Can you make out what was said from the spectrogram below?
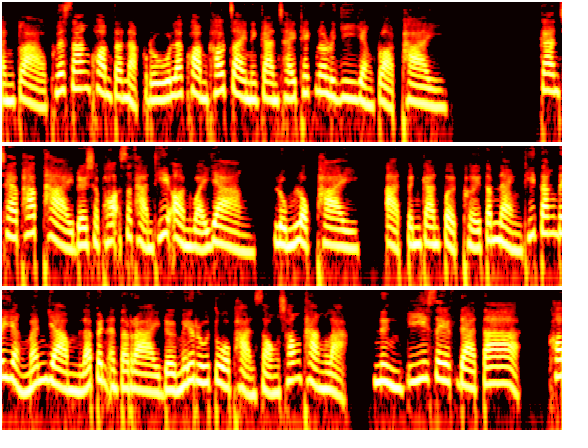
ดังกล่าว เพื่อสร้างความตระหนักรู้และความเข้าใจในการใช้เทคโนโลยีอย่างปลอดภัย การแชร์ภาพถ่ายโดยเฉพาะสถานที่อ่อนไหวอย่าง หลุมหลบภัย อาจเป็นการเปิดเผยตำแหน่งที่ตั้งได้อย่างแม่นยำและเป็นอันตราย โดยไม่รู้ตัวผ่าน 2 ช่องทางหลัก 1. eSafe Data ข้อ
